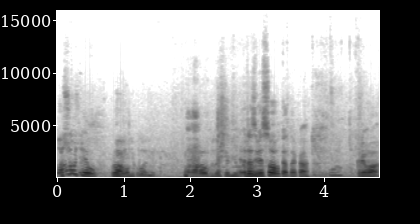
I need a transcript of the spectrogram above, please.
А что у тебя право было? Право, потому что не Розвісовка така. Крива.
